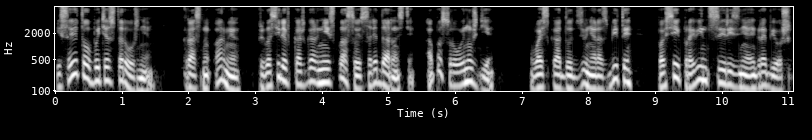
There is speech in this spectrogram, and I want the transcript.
и советовал быть осторожнее. Красную армию пригласили в Кашгар не из классовой солидарности, а по суровой нужде. Войска Дудзюня разбиты, по всей провинции резня и грабеж.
